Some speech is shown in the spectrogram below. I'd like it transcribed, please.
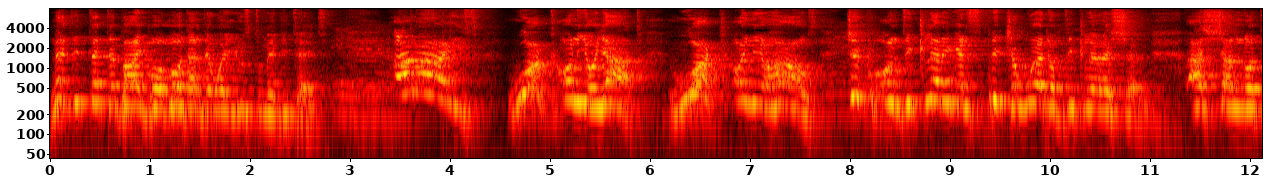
Meditate the Bible more than the way you used to meditate. Arise. Walk on your yard. Walk on your house. Keep on declaring and speak a word of declaration. I shall not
